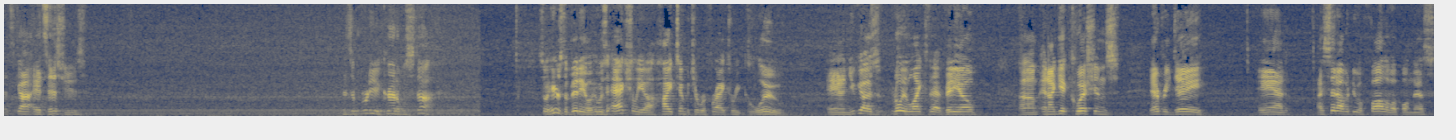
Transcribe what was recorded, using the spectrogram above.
it's got its issues. It's a pretty incredible stuff. So here's the video. It was actually a high temperature refractory glue. And you guys really liked that video. Um, and I get questions every day. And I said I would do a follow-up on this.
